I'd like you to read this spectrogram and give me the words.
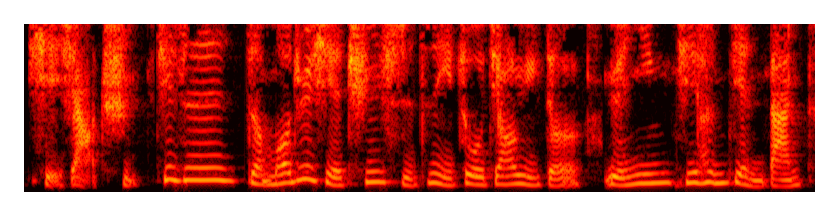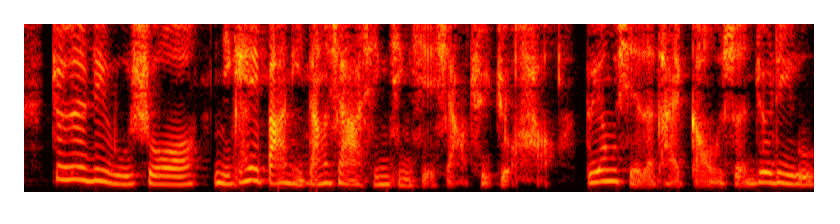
写下去。其实怎么去写驱使自己做交易的原因，其实很简单，就是例如说，你可以把你当下心情写下去就好，不用写的太高深。就例如，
